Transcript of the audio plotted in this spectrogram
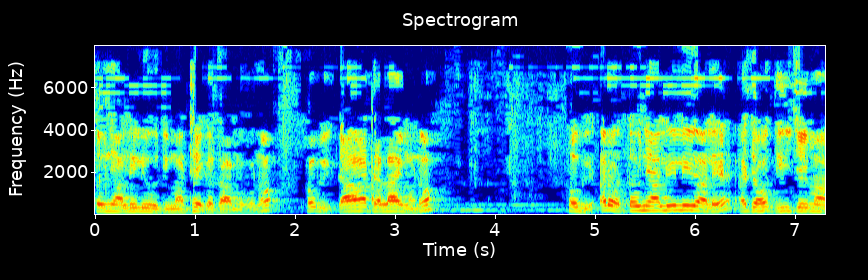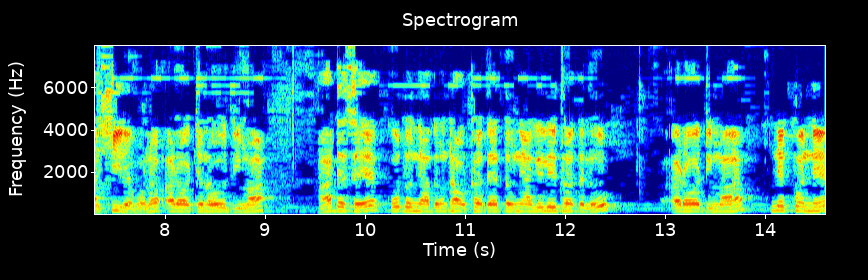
39လေးလေးကိုဒီမှာထည့်ကစားမယ်ပေါ့နော်ဟုတ်ပြီဒါကတစ် line ပေါ့နော် ဟုတ်ပြီအဲ့တော့39လေးလေးကလည်းအကြောင်းဒီအချိန်မှာရှိတယ်ပေါ့နော်အဲ့တော့ကျွန်တော်တို့ဒီမှာ930 939ထောက်ထွက်တယ်39လေးလေးထွက်တယ်လို့အဲ့တော့ဒီမှာနှစ်ခွနဲ့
